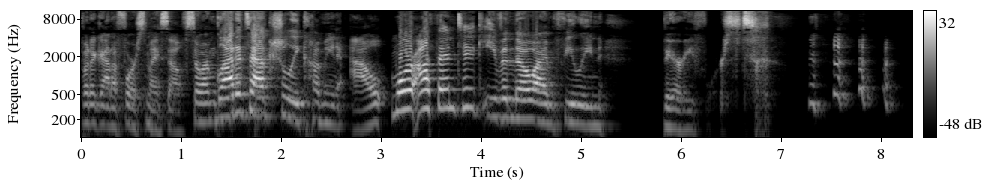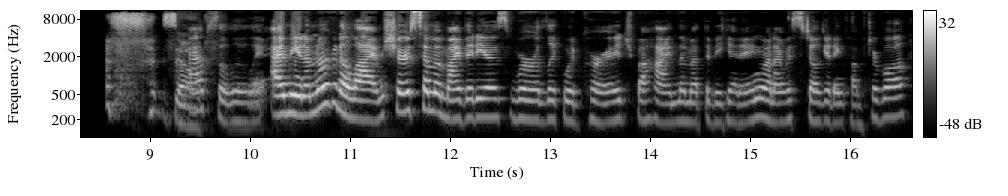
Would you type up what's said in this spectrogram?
but I gotta force myself. So I'm glad it's actually coming out more authentic, even though I'm feeling very forced. so absolutely. I mean, I'm not gonna lie. I'm sure some of my videos were liquid courage behind them at the beginning when I was still getting comfortable.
